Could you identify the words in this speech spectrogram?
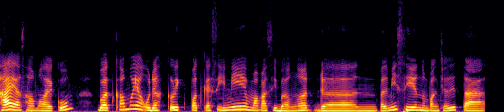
Hai, Assalamualaikum. Buat kamu yang udah klik podcast ini, makasih banget dan permisi numpang cerita.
